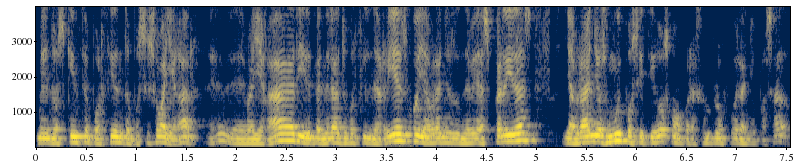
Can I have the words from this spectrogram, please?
menos 15%, pues eso va a llegar, ¿eh? va a llegar y dependerá de tu perfil de riesgo y habrá años donde veas pérdidas y habrá años muy positivos como por ejemplo fue el año pasado.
